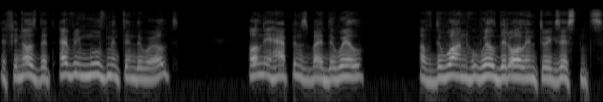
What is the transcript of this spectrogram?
if he knows that every movement in the world only happens by the will of the one who willed it all into existence.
